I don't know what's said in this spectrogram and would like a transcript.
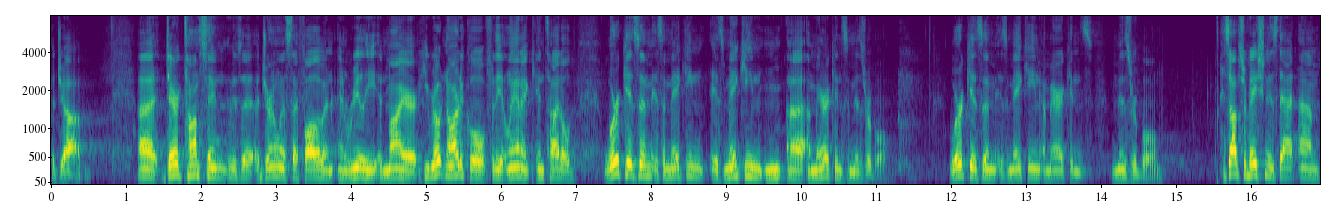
a job. Uh, Derek Thompson, who's a, a journalist I follow and, and, really admire, he wrote an article for The Atlantic entitled, Workism is, making, is making uh, Americans miserable. Workism is making Americans miserable. His observation is that um,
